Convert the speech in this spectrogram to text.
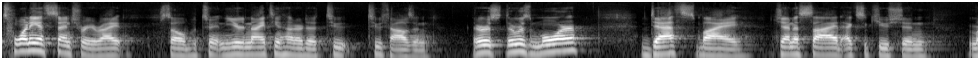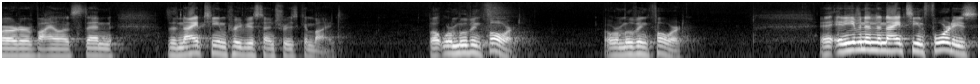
20th century, right? So between the year 1900 to 2000, there was, there was more deaths by genocide, execution, murder, violence than the 19 previous centuries combined. But we're moving forward. But we're moving forward. And, and even in the 1940s,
